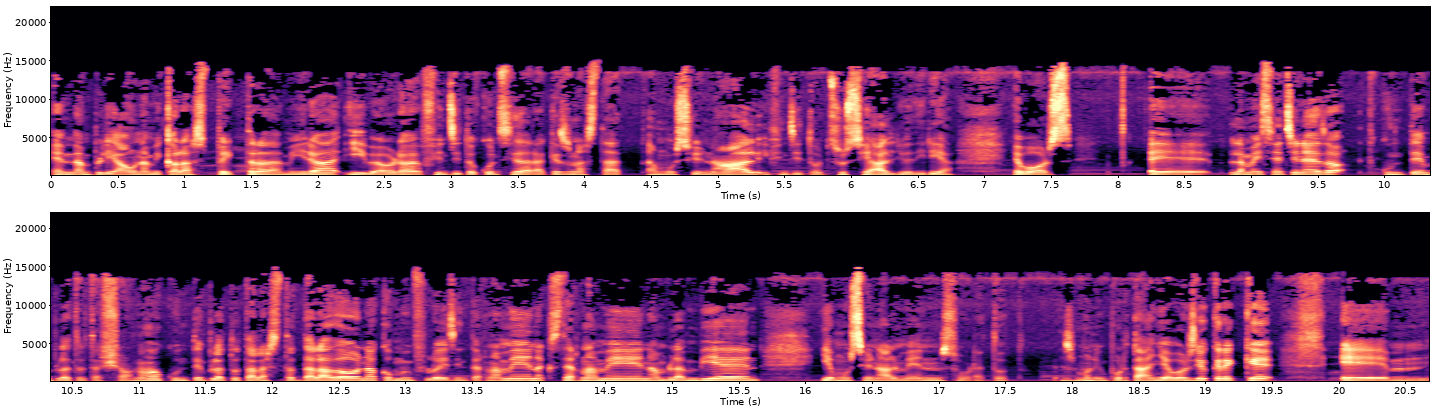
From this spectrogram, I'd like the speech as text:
hem d'ampliar una mica l'espectre de mira i veure, fins i tot considerar que és un estat emocional i fins i tot social, jo diria. Llavors, eh, la medicina xinesa contempla tot això, no? contempla tot l'estat de la dona, com influeix internament, externament, amb l'ambient i emocionalment, sobretot. És molt important. Llavors, jo crec que eh,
